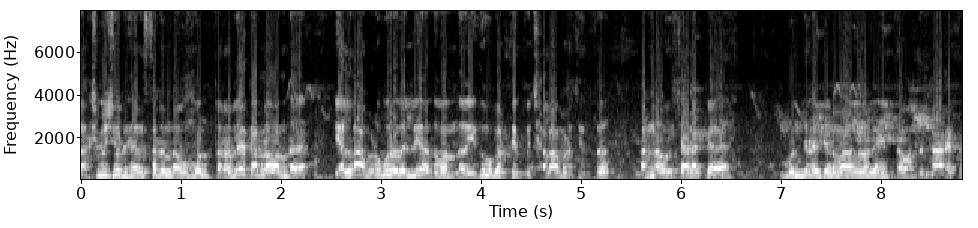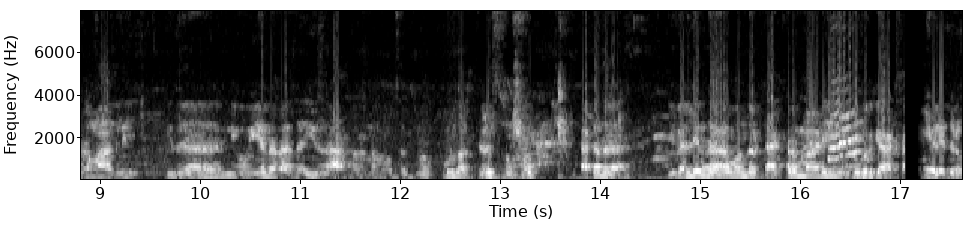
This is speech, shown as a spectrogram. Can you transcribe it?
ಲಕ್ಷ್ಮೀಶ್ವರ ಹೆಸರು ನಾವು ಮುಂದೆ ತರಬೇಕನ್ನೋ ಒಂದು ಎಲ್ಲ ಹುಡುಗರಲ್ಲಿ ಅದು ಒಂದು ಇದು ಬರ್ತಿತ್ತು, ಛಲ ಬರ್ತಿತ್ತು ಅನ್ನೋ ವಿಚಾರಕ್ಕೆ ಮುಂದಿನ ಜನ್ಮದೊಳಗೆ ಇಂಥ ಒಂದು ಕಾರ್ಯಕ್ರಮ ಆಗಲಿ, ಇದು ನೀವು ಏನಾರ ಅದು ಇದು ಆತರ ನಾವು ಸ್ವಲ್ಪ ನಾವು ಕೂಡದಾಗ ತಿಳಿಸ್ಬೇಕು. ಯಾಕಂದ್ರೆ ಈಗ ಅಲ್ಲಿಂದ ಒಂದು ಟ್ರ್ಯಾಕ್ಟರ್ ಮಾಡಿ ಹುಡುಗರಿಗೆ ಆಟ ಹೇಳಿದ್ರು.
